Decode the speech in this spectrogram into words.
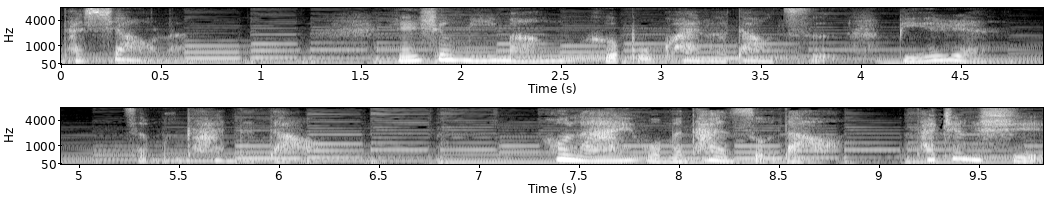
他笑了。人生迷茫和不快乐到此，别人。怎么看得到？后来我们探索到，他正是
